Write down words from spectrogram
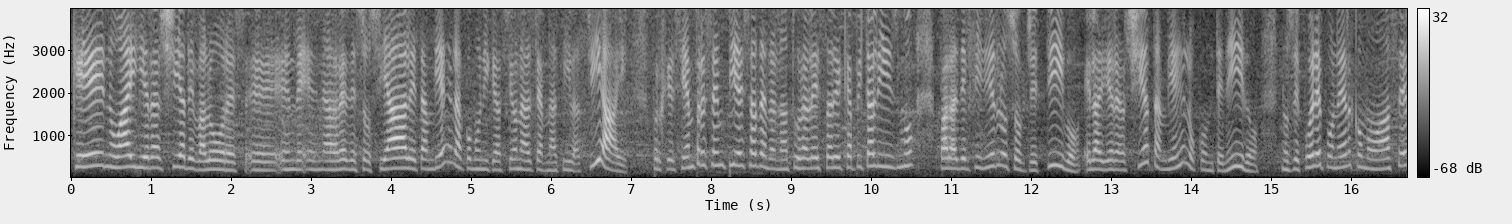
que no hay jerarquía de valores eh, en, las redes sociales, también en la comunicación alternativa. Sí hay, porque siempre se empieza de la naturaleza del capitalismo para definir los objetivos, y la jerarquía también en lo contenido. No se puede poner como hace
